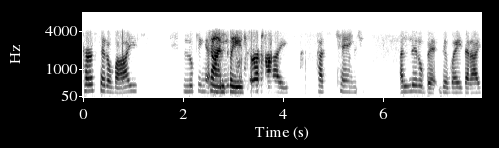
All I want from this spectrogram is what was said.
her set of eyes looking at Time, me please. her eyes has changed a little bit the way that I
